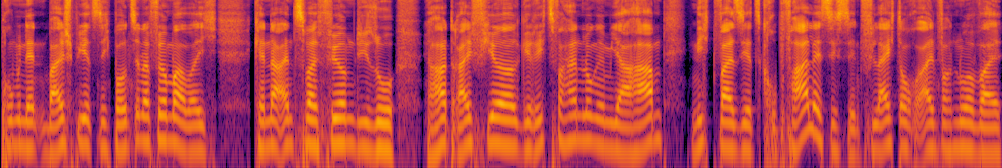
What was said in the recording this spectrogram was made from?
prominenten Beispiel, jetzt nicht bei uns in der Firma, aber ich kenne da ein, zwei Firmen, die so, ja, drei, vier Gerichtsverhandlungen im Jahr haben. Nicht, weil sie jetzt grob fahrlässig sind, vielleicht auch einfach nur, weil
